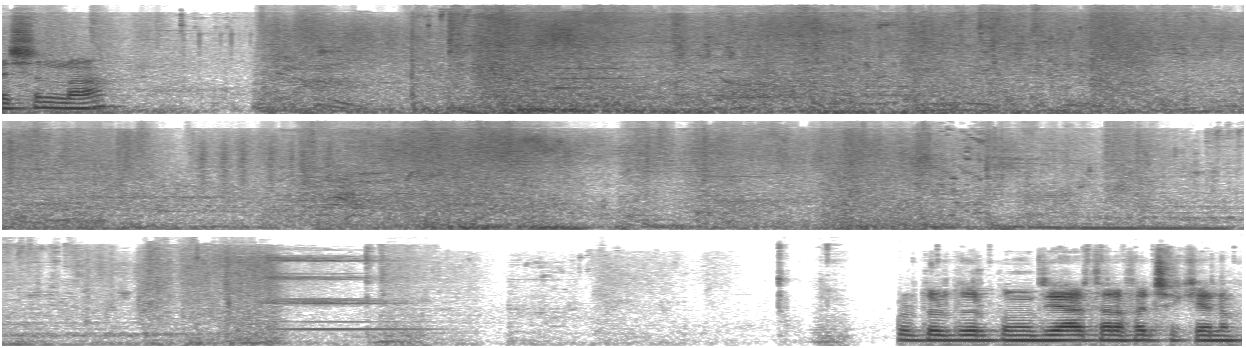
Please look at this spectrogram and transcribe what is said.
Taşınma. Dur dur dur bunu diğer tarafa çekelim.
